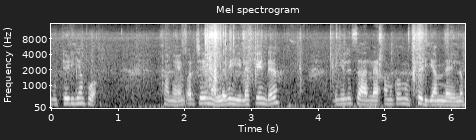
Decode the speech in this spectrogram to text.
മുറ്റടിക്കാൻ പോവാം. സമയം കുറച്ച് നല്ല വെയിലൊക്കെ ഉണ്ട്. എങ്കിലും സാറില്ല നമുക്ക് മുറ്റടിക്കാം എന്തായാലും.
